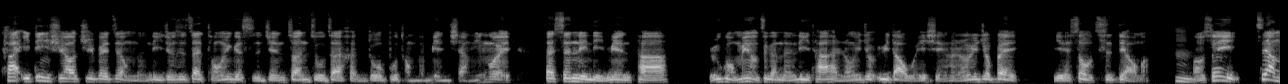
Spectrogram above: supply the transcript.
他一定需要具备这种能力，就是在同一个时间专注在很多不同的面向，因为在森林里面，他如果没有这个能力，他很容易就遇到危险，很容易就被野兽吃掉嘛。嗯，哦，所以这样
